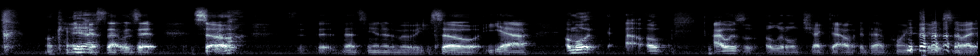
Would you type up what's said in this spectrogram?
okay, Yeah. I guess that was it. So that's the end of the movie. So yeah, Emo- oh, I was a little checked out at that point too. So I,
